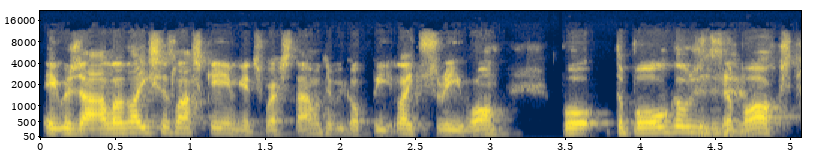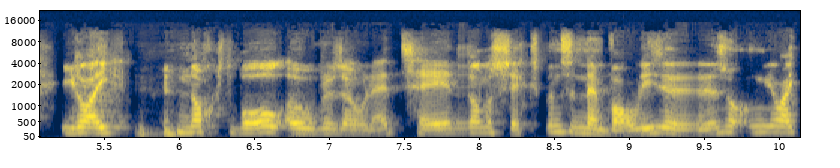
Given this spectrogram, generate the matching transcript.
It was Allardyce's last game against West Ham. I think we got beat like 3 1. But the ball goes into the box. He like knocks the ball over his own head, turns on a sixpence, and then volleys it in or something. You're like,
